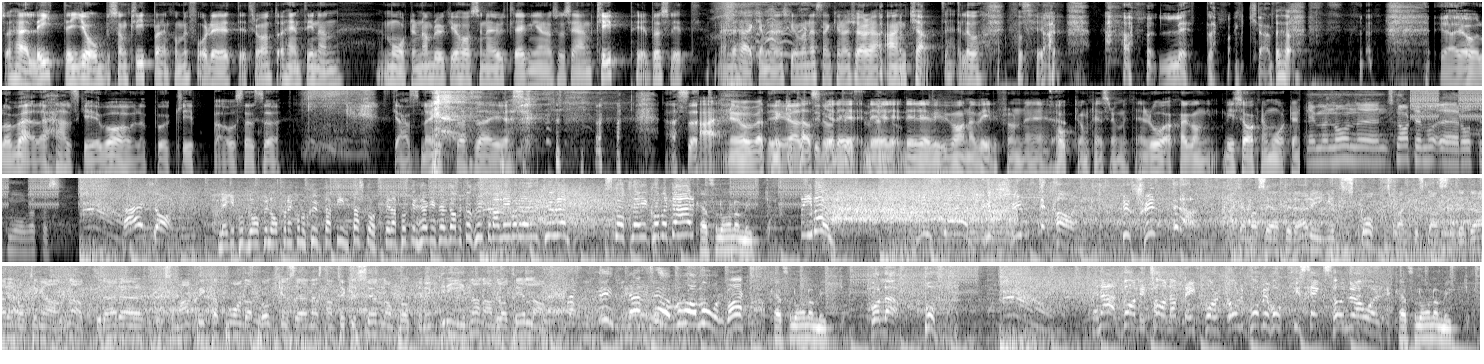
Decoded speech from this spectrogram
så här lite jobb som klipparen kommer få, det, det tror jag inte har hänt innan. Mårten han brukar ju ha sina utläggningar och så säger han klipp helt plötsligt. Men det här kan man, skulle man nästan kunna köra uncut, eller vad, vad säger du? Ja, lätt att man kan. Ja. ja, jag håller med dig. Han ska ju bara hålla på och klippa och sen så ska han snyta sig. alltså Nej, nu har vi varit mycket taskiga. Det, det, det, det, är det vi är vana vid från eh, ja. hockeyomklädningsrummet. Den råa jargongen. Vi saknar Mårten. Nej, men någon, eh, snart är äh, råttet mogat alltså. Persson! Lägger på blå för loppen, kommer skjuta, fintar skott, spelar pucken höger istället, Davidsson skjuter, man lever över returen! Skottläge kommer där! Kan jag få låna micken? I mål! Hur skjuter karln? Hur skjuter han? Jag kan bara säga att det där är inget skott faktiskt, Lasse. Det där är någonting annat. Det där är liksom, han skickar på den där pucken så jag nästan tycker synd om pucken. En grinar när han drar till den. Utan Fröbo var målvakt! Kan jag få låna micken? Kolla! Poff! En allvarligt talat Leif Boork håller på med hockey 600 år! Kan jag få låna micken?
